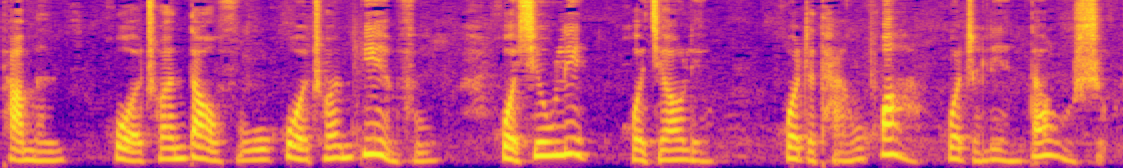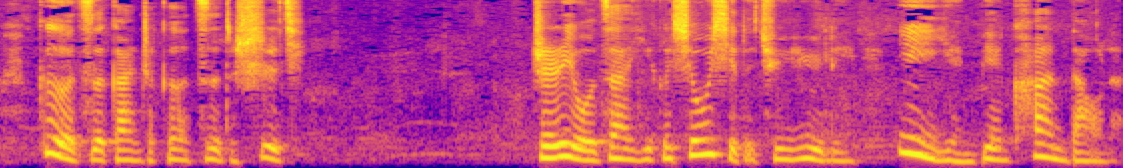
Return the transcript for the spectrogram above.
他们或穿道服，或穿便服，或修炼，或交流。或者谈话，或者练道术，各自干着各自的事情。只有在一个休息的区域里，一眼便看到了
